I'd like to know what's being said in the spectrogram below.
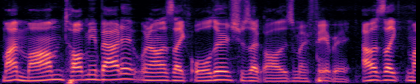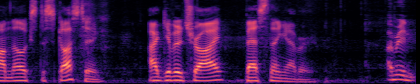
My mom taught me about it when I was like older, and she was like, "Oh, this is my favorite." I was like, "Mom, that looks disgusting." I give it a try. Best thing ever. I mean,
